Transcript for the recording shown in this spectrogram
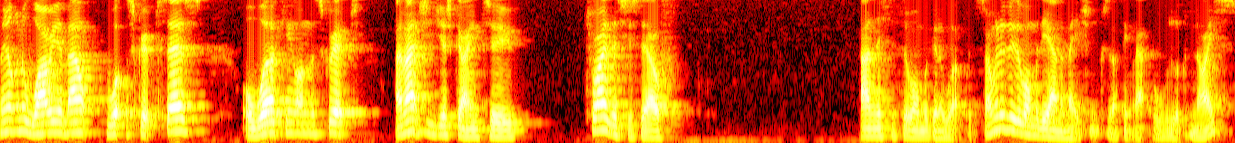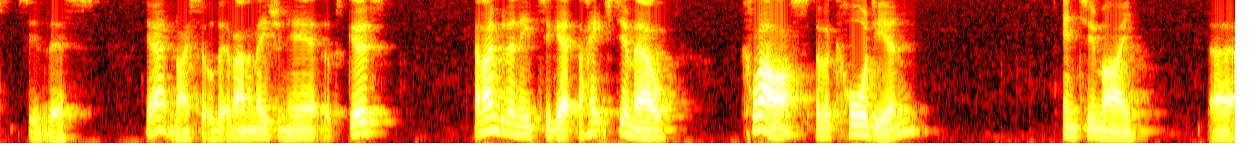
We're not going to worry about what the script says or working on the script. I'm actually just going to try this yourself and this is the one we're going to work with. So I'm going to do the one with the animation because I think that will look nice. See this? Yeah, nice little bit of animation here. It looks good. And I'm going to need to get the HTML class of accordion into my uh,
